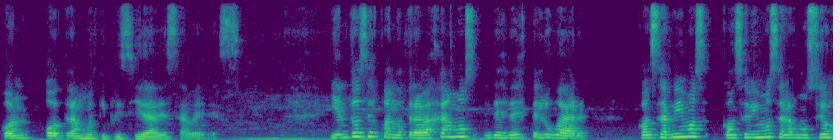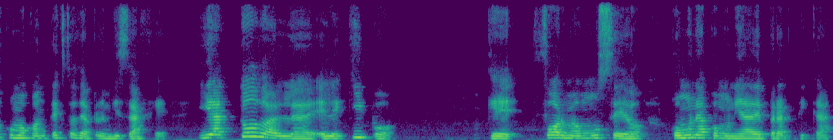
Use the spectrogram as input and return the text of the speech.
con otra multiplicidad de saberes. Y entonces cuando trabajamos desde este lugar, concebimos, concebimos a los museos como contextos de aprendizaje y a todo el, el equipo que forma un museo como una comunidad de práctica.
